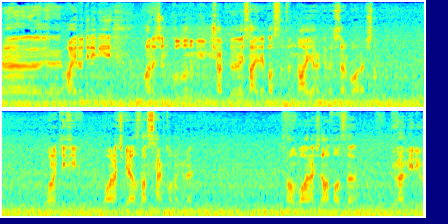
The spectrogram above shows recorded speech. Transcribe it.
Ee, aerodinamiği, aracın kullanımı, yumuşaklığı vesaire Passat'ın daha iyi arkadaşlar bu araçtan. Ona kefil. Bu araç biraz daha sert ona göre. Ama bu araç daha fazla güven veriyor.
